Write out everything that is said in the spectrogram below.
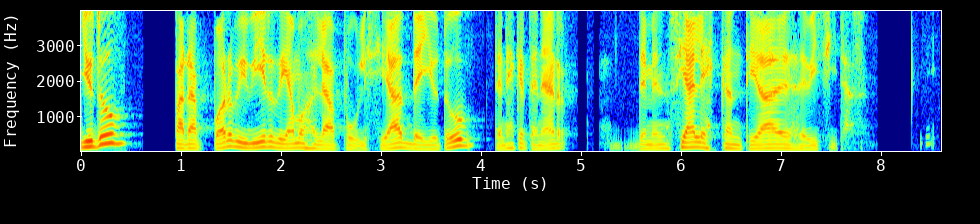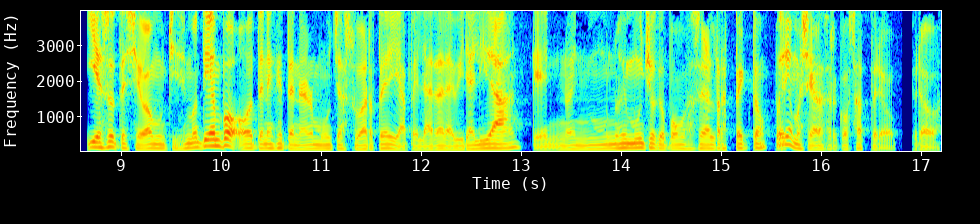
YouTube, para poder vivir, digamos, de la publicidad de YouTube, tenés que tener demenciales cantidades de visitas. Y eso te lleva muchísimo tiempo o tenés que tener mucha suerte y apelar a la viralidad, que no hay, mucho que podemos hacer al respecto. Podríamos llegar a hacer cosas, pero, pero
